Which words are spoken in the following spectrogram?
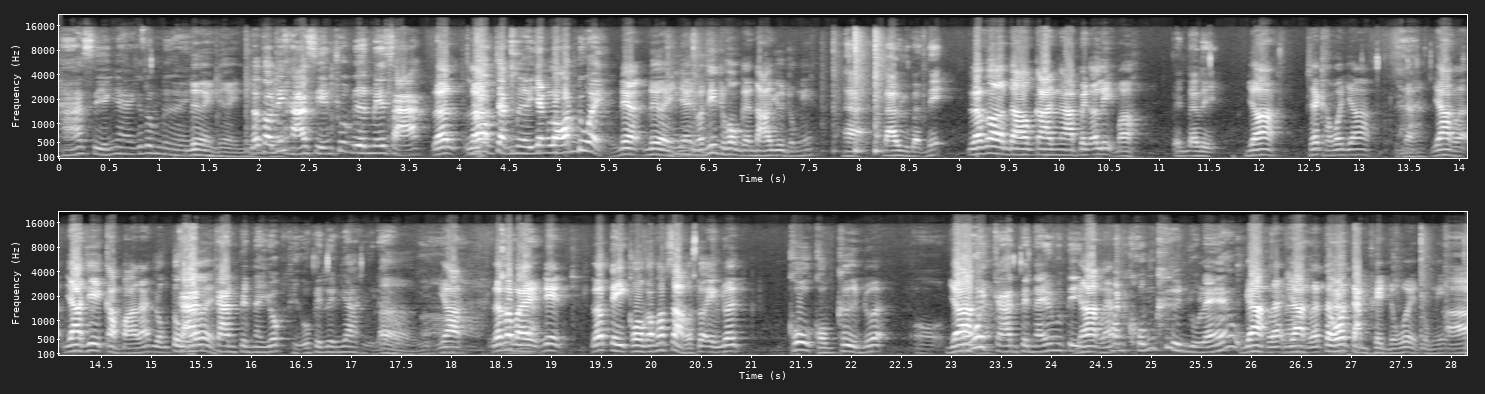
หาเสียงยังไงก็ต้องเหนื่อย เหนื่อยเหนื่อยเหยแล้วตอนนี้หาเสียงช่วงเดือนเมษาแล้วแล้นวอกจากเหนื่อยยังร้อนด้วย เนี่ยเหนื่อยอย่างวันที่16เนี่ยดาวอยู่ตรงนี้ ฮะดาวอยู่แบบนี้ แล้วก็ดาวการงานเป็นอริมาเป็นอริ ยากใช้คำว่ายากนะยากแล้วยากที่กลับมาแล้วลงตัวการเลยการเป็นนายกถือว่าเป็นเรื่องยากอยู่เอแล้วอยากแล้วก็ไปนี่แล้วตีโกงกับพักสาวของตัวเองด้วย คู่ขมขื่นด้วยโอ้ยากโอ้ยการเป็นนายกรัฐมนตรียากแล้ว มันขมขื่นอยู่แล้วยากแล้วยากแล้วแต่ว่าจันเพนด้วยตรงนี้อ่า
